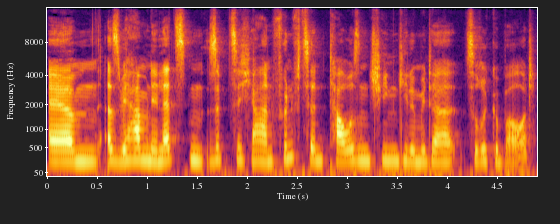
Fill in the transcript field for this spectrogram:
Ähm, also wir haben in den letzten 70 Jahren 15.000 Schienenkilometer zurückgebaut.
